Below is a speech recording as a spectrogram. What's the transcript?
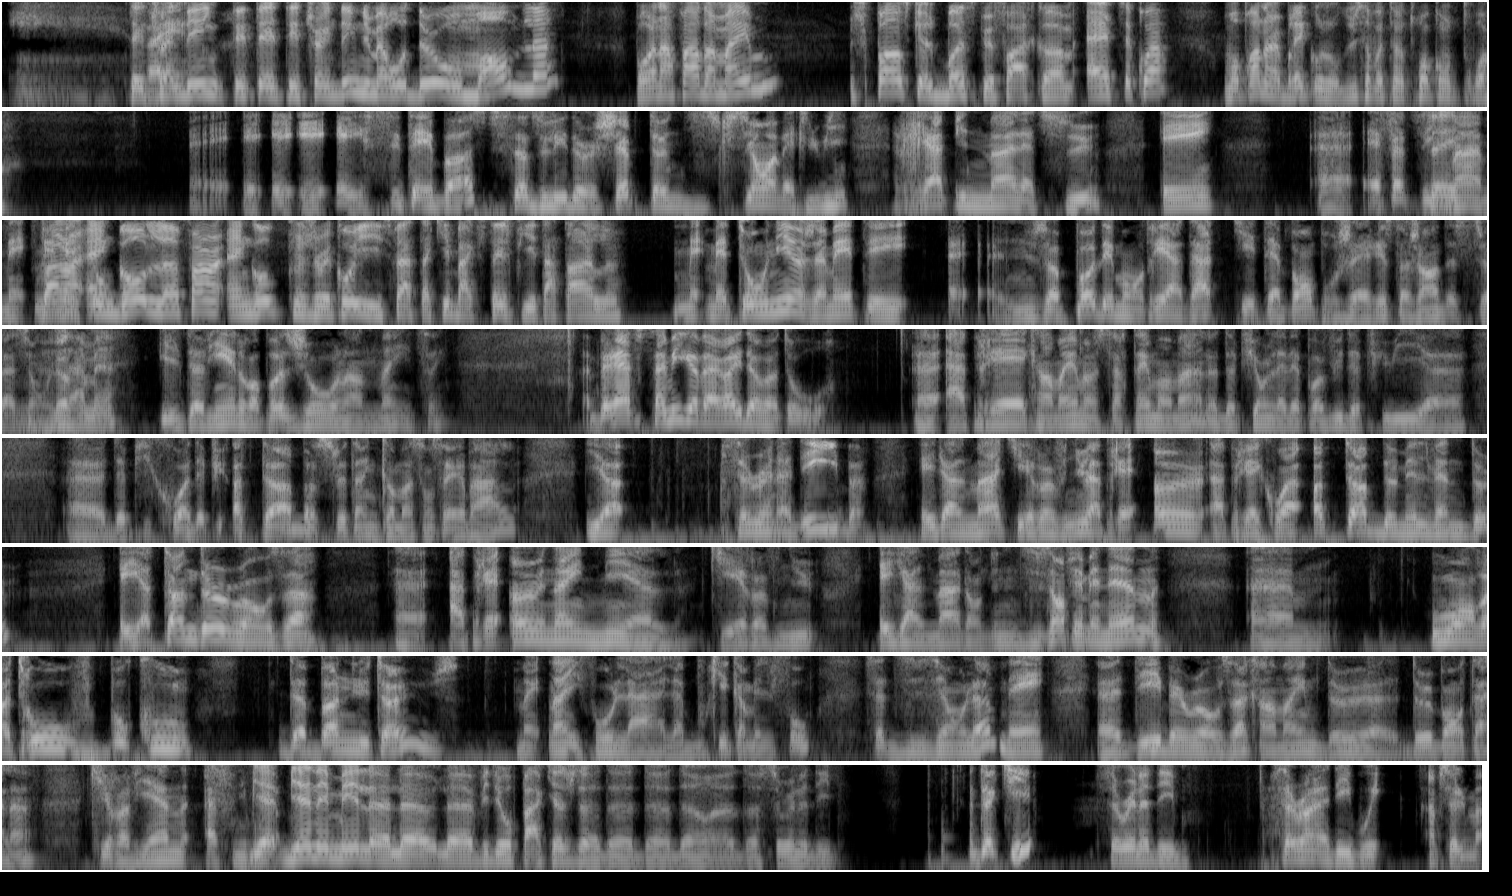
T'es trending, t'es, t'es, t'es trending numéro 2 au monde, là? Pour une affaire de même, je pense que le boss peut faire comme, hey, tu sais quoi? On va prendre un break aujourd'hui, ça va être un 3 contre 3. Et, et, et, et si t'es boss, puis si t'as du leadership, t'as une discussion avec lui rapidement là-dessus. Et euh, effectivement, mais, mais, faire mais, un angle, là, faire un angle que Jericho, il se fait attaquer backstage puis il est à terre, là. mais- mais Tony a jamais été euh, nous a pas démontré à date qu'il était bon pour gérer ce genre de situation-là. Jamais. il deviendra pas du jour au lendemain, tu sais. Bref, Sammy Guevara est de retour. Euh, après quand même un certain moment, là, depuis on ne l'avait pas vu depuis euh, depuis quoi? Depuis octobre, suite à une commotion cérébrale. Il y a Serena Deeb également qui est revenu après un après quoi? Octobre 2022. Et il y a Thunder Rosa euh, après un an et demi, qui est revenue également. Donc une division féminine euh, où on retrouve beaucoup de bonnes lutteuses. Maintenant, il faut la, la bouquer comme il faut, cette division-là, mais euh, Deeb et Rosa, quand même, deux, euh, deux bons talents qui reviennent à ce niveau-là. Bien, bien aimé le, le, le vidéo package de, de, de, de, de Serena Deeb. De qui? Serena Deeb. Serena Deeb, oui, absolument.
